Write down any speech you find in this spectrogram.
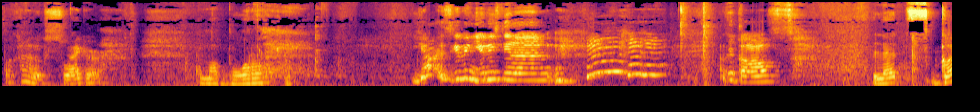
But kind of swagger. And my bottle. Yeah, it's giving uni student. okay, guys, let's go.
